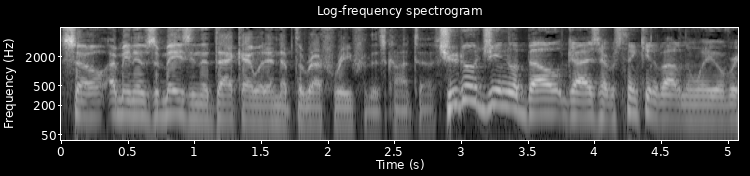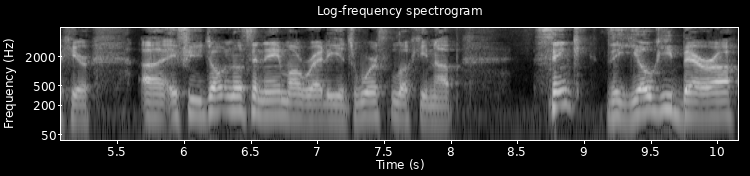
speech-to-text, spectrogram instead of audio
So, I mean, it was amazing that that guy would end up the referee for this contest. Judo Gene LeBell, guys, I was thinking about on the way over here. Uh, if you don't know the name already, it's worth looking up. Think the Yogi Berra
